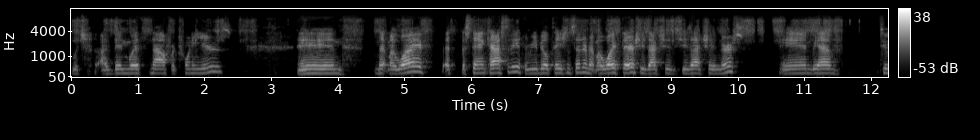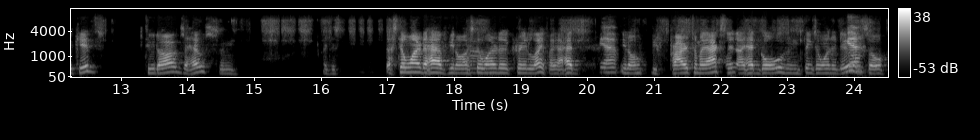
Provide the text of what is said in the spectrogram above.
which I've been with now for 20 years. And met my wife at the Stan Cassidy at the Rehabilitation Center. Met my wife there. She's actually she's actually a nurse, and we have two kids, two dogs, a house, and I just I still wanted to have you know I still wanted to create a life. I, I had yeah. you know, prior to my accident, I had goals and things I wanted to do. Yeah. And so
